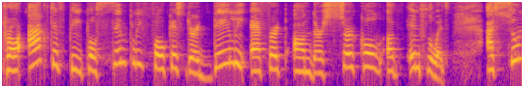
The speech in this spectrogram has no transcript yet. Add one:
Proactive people simply focus their daily effort on their circle of influence. As soon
